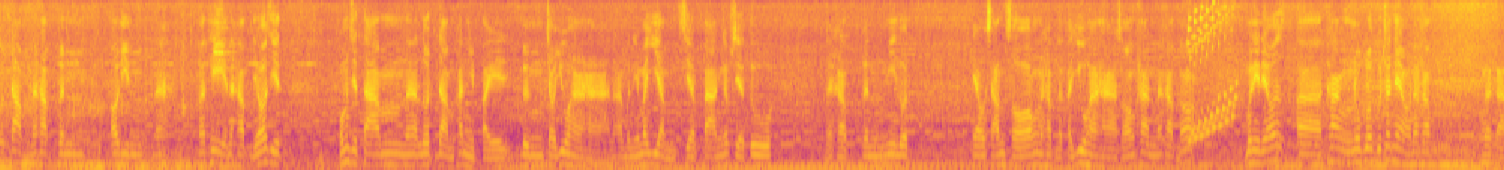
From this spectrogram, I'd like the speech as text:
รถดำนะครับ เพิ่นเอาดินนะมาที่นะครับ เดี๋ยวสิผมจะตามนะรถดำคันนี้ไปบึงเจ้ายู่หาหานะครับวันนี้มาเยี่ยมเสียปานกับเสียตูนะครับเพิ่นมีรถ L32 นะครับแล้วก็ยู่หาหาสองคันนะครับเนาะวันนี้เดี๋ยวทางนุกรถกุชแนลนะครับแล้วก็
